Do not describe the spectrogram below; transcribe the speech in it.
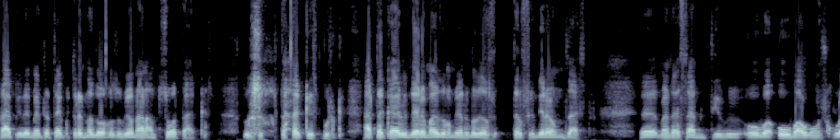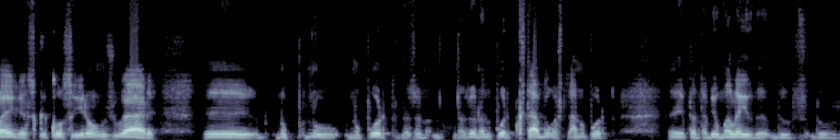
rapidamente, até que o treinador resolveu: não, não, tu só atacas. Tu só atacas porque atacar ainda era mais ou menos, mas defender era um desastre. Uh, mas nessa tive, houve, houve alguns colegas que conseguiram jogar uh, no, no, no Porto, na zona, na zona do Porto, porque estavam a estudar no Porto. Uh, portanto, havia uma lei de, de, de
